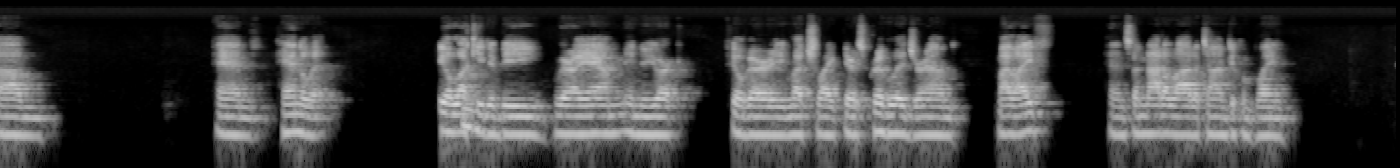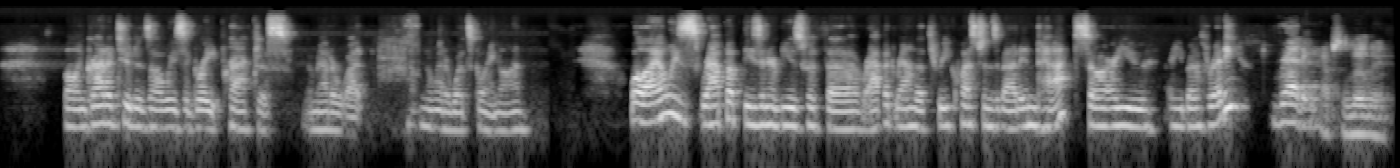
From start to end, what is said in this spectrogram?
Um, and handle it. Feel lucky to be where I am in New York. Feel very much like there's privilege around my life. And so not a lot of time to complain. Well, and gratitude is always a great practice, no matter what, no matter what's going on. Well, I always wrap up these interviews with a rapid round of three questions about impact. So are you are you both ready? Ready. Absolutely.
